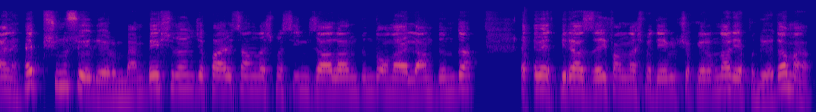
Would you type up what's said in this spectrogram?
yani hep şunu söylüyorum ben. Beş yıl önce Paris Anlaşması imzalandığında, onaylandığında evet biraz zayıf anlaşma diye birçok yorumlar yapılıyordu ama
